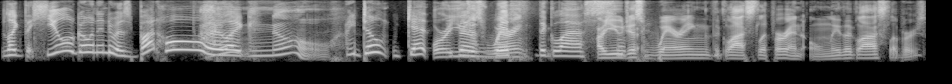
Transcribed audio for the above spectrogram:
like the heel going into his butthole or like no. I don't get Or are you the just wearing- the glass Are you slipper. just wearing the glass slipper and only the glass slippers?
